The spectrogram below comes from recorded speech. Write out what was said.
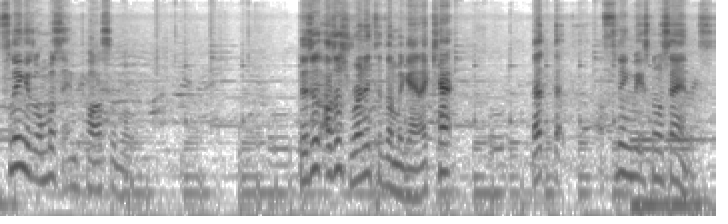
Fleeing is almost impossible. Just, I'll just run into them again. I can't... That, that... Fleeing makes no sense.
